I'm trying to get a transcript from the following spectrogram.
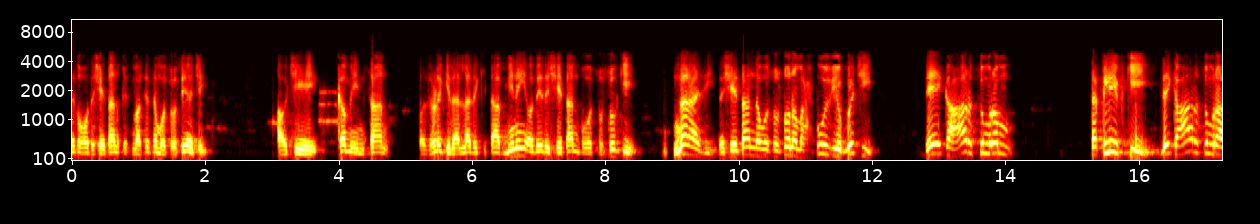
دغه خو د شیطان قسمه قسم وسوسه اچي او چې کم انسان په زړه کې د الله د کتاب مینه او د شیطان په وسوسو کې ناراضي د شیطان د وسوسو نه محفوظ یو بچي د کار سمرم تکلیف کی د کار سمرا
